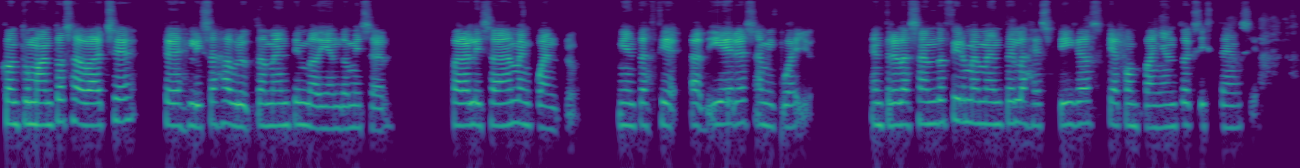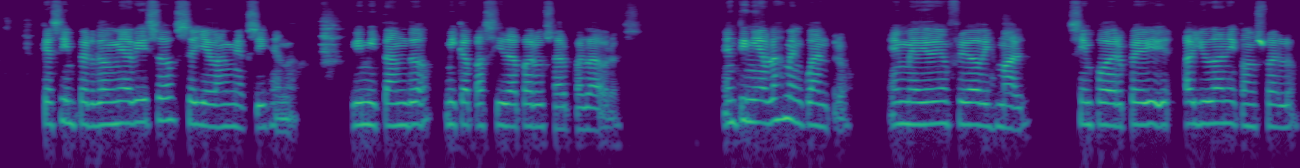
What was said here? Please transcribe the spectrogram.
Con tu manto azabache te deslizas abruptamente invadiendo mi ser. Paralizada me encuentro, mientras te adhieres a mi cuello, entrelazando firmemente las espigas que acompañan tu existencia que sin perdón ni aviso se llevan mi oxígeno, limitando mi capacidad para usar palabras. En tinieblas me encuentro, en medio de un frío abismal, sin poder pedir ayuda ni consuelo.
